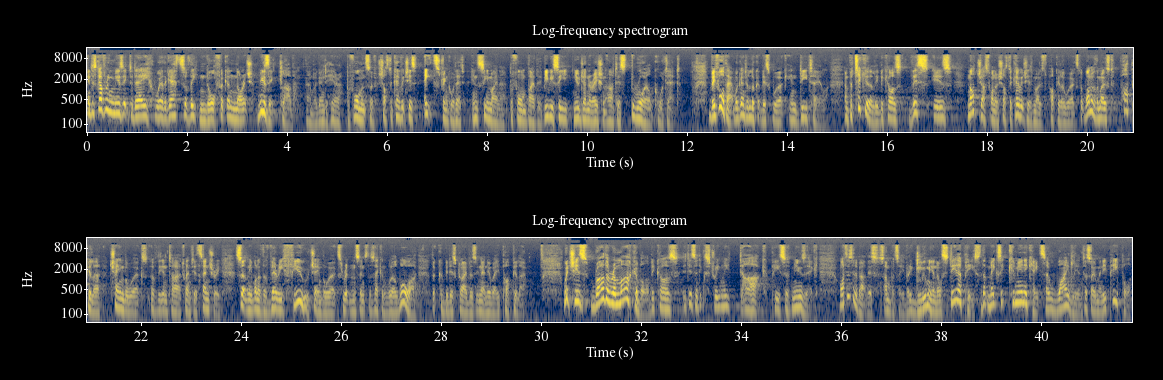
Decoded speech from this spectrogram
In Discovering Music today, we're the guests of the Norfolk and Norwich Music Club, and we're going to hear a performance of Shostakovich's Eighth String Quartet in C minor, performed by the BBC New Generation artist, the Royal Quartet. Before that, we're going to look at this work in detail, and particularly because this is not just one of Shostakovich's most popular works, but one of the most popular chamber works of the entire 20th century. Certainly one of the very few chamber works written since the Second World War that could be described as in any way popular which is rather remarkable because it is an extremely dark piece of music. What is it about this, some would say, very gloomy and austere piece that makes it communicate so widely and to so many people?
